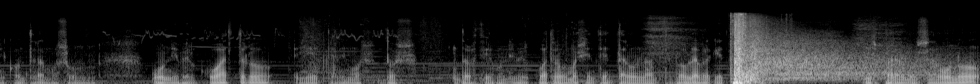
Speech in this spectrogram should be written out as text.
encontramos un, nivel 4 y tenemos dos, dos ciegos nivel 4. Vamos a intentar un doble que disparamos a uno.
